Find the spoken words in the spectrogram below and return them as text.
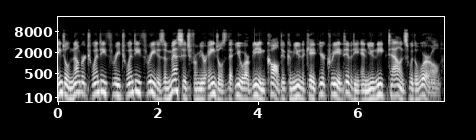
Angel number 2323 is a message from your angels that you are being called to communicate your creativity and unique talents with the world.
